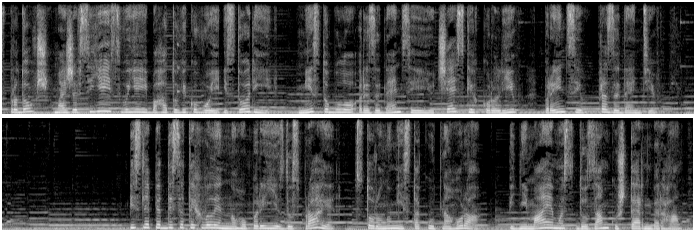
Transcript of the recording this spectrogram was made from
Впродовж майже всієї своєї багатовікової історії місто було резиденцією чеських королів, принців, президентів. Після 50-хвилинного переїзду з Праги в сторону міста Кутна Гора піднімаємось до замку Штернберга.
